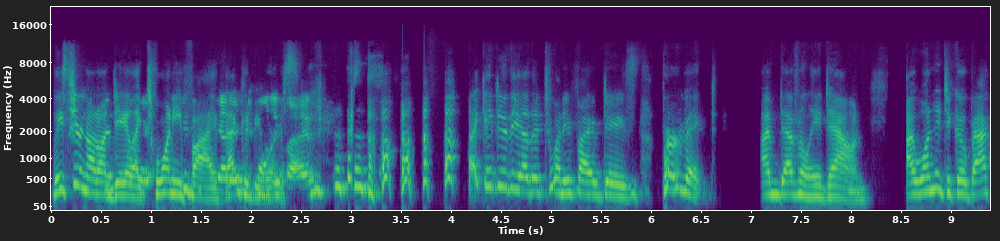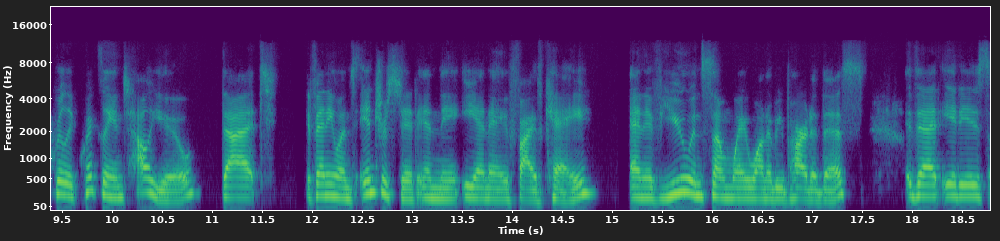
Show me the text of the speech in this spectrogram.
least you're not on day like 25. That could be worse. I can do the other 25 days. Perfect. I'm definitely down. I wanted to go back really quickly and tell you that if anyone's interested in the ENA 5K, and if you in some way want to be part of this, that it is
